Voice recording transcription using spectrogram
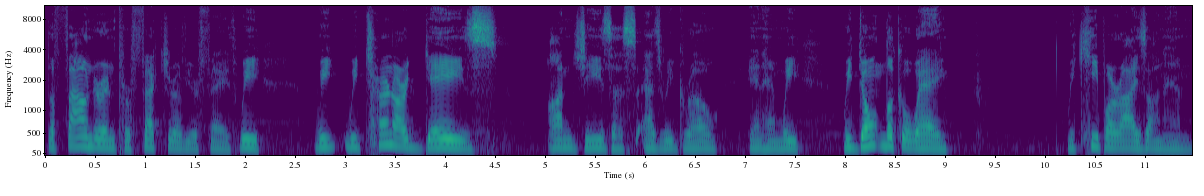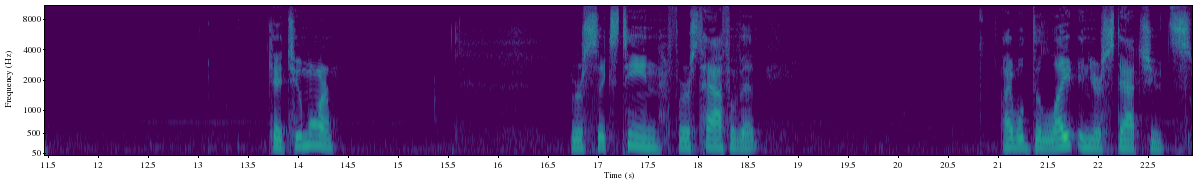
the founder and perfecter of your faith. We, we, we turn our gaze on Jesus as we grow in him. We, we don't look away, we keep our eyes on him. Okay, two more. Verse 16, first half of it. I will delight in your statutes.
